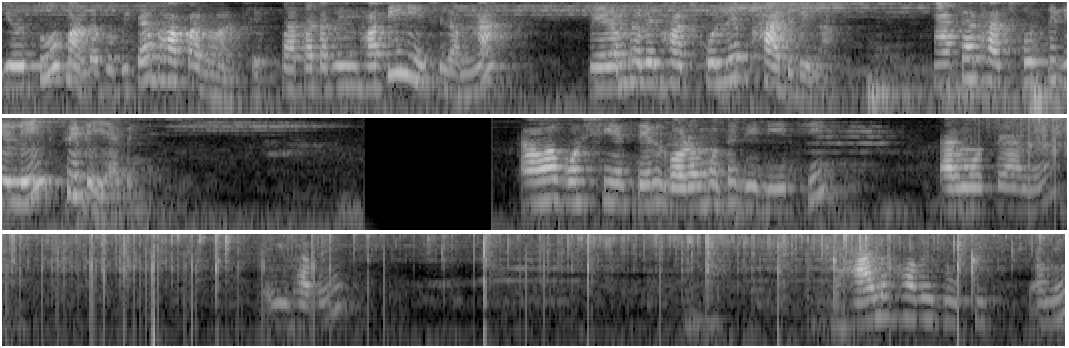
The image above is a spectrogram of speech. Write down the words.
যেহেতু বাঁধাকপিটা ভাপানো আছে। পাতাটাকে আমি ভাপিয়ে নিয়েছিলাম না, তো এরমভাবে ভাঁজ করলে ফাটবে না। কাঁচা ভাঁজ করতে গেলেই ফেটে যাবে। তাওয়া বসিয়ে তেল গরম হতে দিয়ে দিয়েছি। তার মধ্যে আমি এইভাবে ভালোভাবে পিস আমি।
